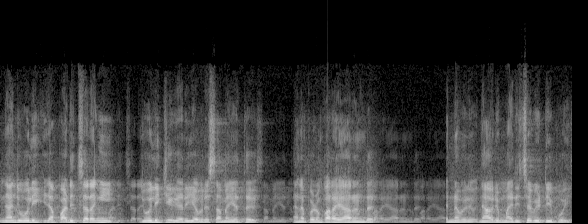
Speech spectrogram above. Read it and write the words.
ഞാൻ ജോലിക്ക് ഞാൻ പഠിച്ചിറങ്ങി ജോലിക്ക് കയറിയ ഒരു സമയത്ത് ഞാൻ എപ്പോഴും പറയാറുണ്ട് എന്നെ ഒരു ഞാൻ ഒരു മരിച്ച വീട്ടിൽ പോയി.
